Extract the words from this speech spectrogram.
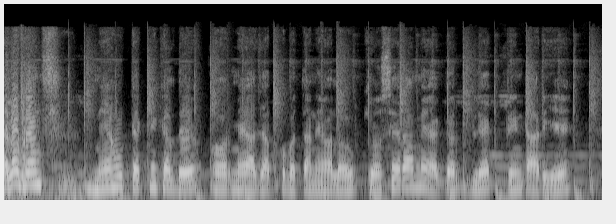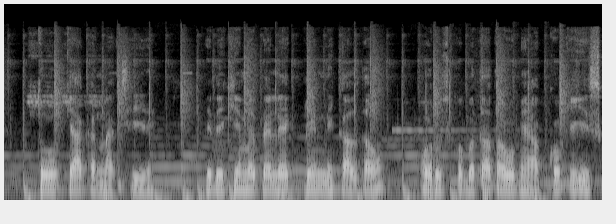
हेलो फ्रेंड्स मैं हूँ टेक्निकल देव और मैं आज आपको बताने वाला हूँ क्योसेरा में अगर ब्लैक प्रिंट आ रही है तो क्या करना चाहिए? ये देखिए, मैं पहले एक प्रिंट निकालता हूँ और उसको बताता हूँ मैं आपको कि इस,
